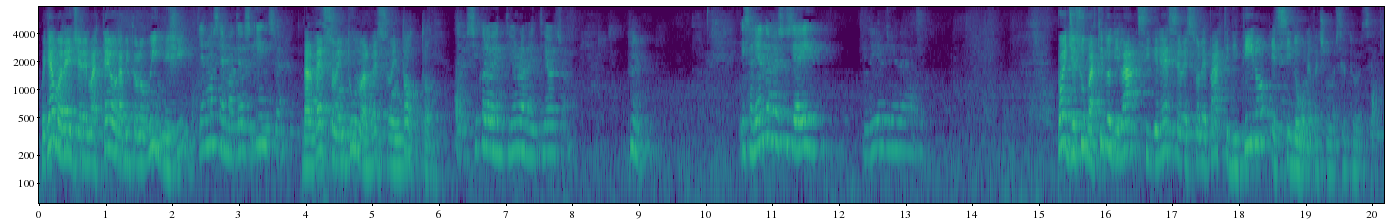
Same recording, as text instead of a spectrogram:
Vogliamo leggere Matteo capitolo 15, Leemos en Mateos 15, dal verso 21 al verso 28. del versículo 21 al 28. Y saliendo Jesús de ahí, Poi Gesù partito di là si diresse verso le parti di Tiro e Sidone, facciamo versetto versetto.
